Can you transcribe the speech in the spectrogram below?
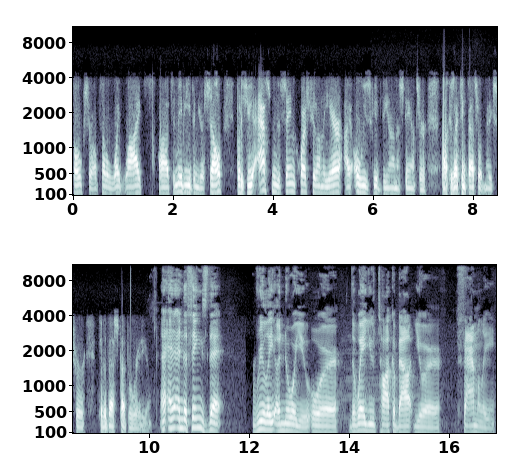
folks, or I'll tell a white lie uh, to maybe even yourself. But if you ask me the same question on the air, I always give the honest answer because uh, I think that's what makes for for the best type of radio. And, and the things that really annoy you, or the way you talk about your family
